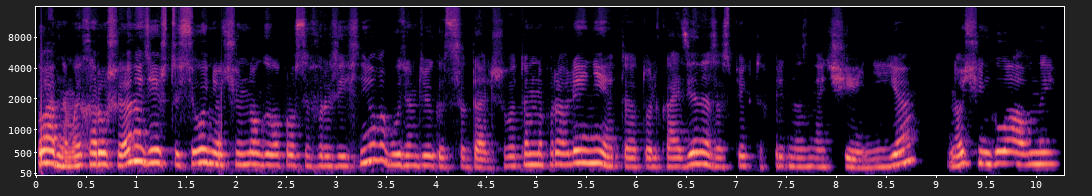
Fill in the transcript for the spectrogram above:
Ладно, мои хорошие, я надеюсь, что сегодня очень много вопросов разъяснила. Будем двигаться дальше в этом направлении. Это только один из аспектов предназначения, но очень главный,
